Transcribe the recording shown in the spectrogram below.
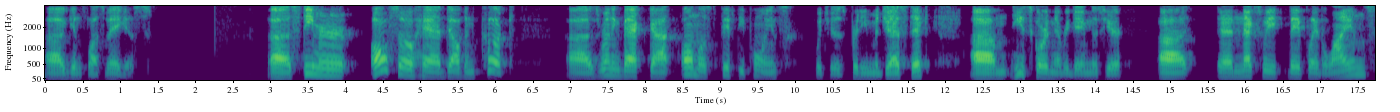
uh, against Las Vegas. Uh, Steamer also had Dalvin Cook. Uh, his running back got almost 50 points, which is pretty majestic. Um, he's scored in every game this year. Uh, and next week they play the Lions,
